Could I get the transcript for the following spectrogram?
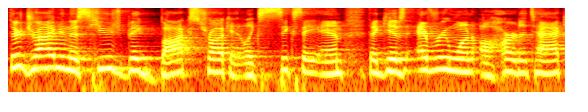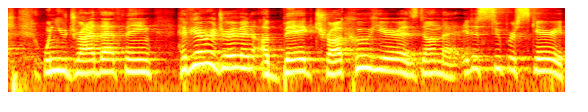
they're driving this huge big box truck at like 6 a.m that gives everyone a heart attack when you drive that thing have you ever driven a big truck? Who here has done that? It is super scary.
